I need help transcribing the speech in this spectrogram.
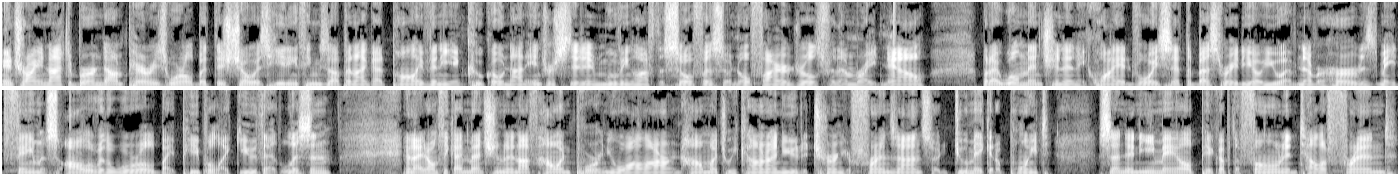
And trying not to burn down Perry's world, but this show is heating things up, and I got Polly, Vinny, and Kuko not interested in moving off the sofa, so no fire drills for them right now. But I will mention in a quiet voice that the best radio you have never heard is made famous all over the world by people like you that listen. And I don't think I mentioned enough how important you all are and how much we count on you to turn your friends on. So do make it a point. Send an email, pick up the phone, and tell a friend.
